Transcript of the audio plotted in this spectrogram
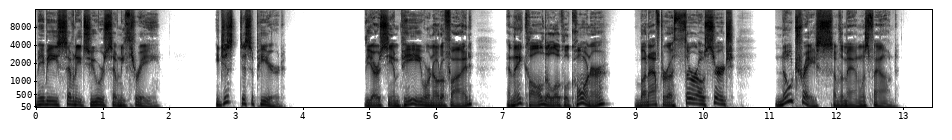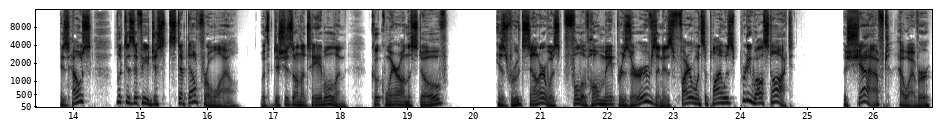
maybe 72 or 73, he just disappeared. The RCMP were notified, and they called a local coroner, but after a thorough search, no trace of the man was found. His house looked as if he had just stepped out for a while, with dishes on the table and cookware on the stove. His root cellar was full of homemade preserves, and his firewood supply was pretty well stocked. The shaft, however,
